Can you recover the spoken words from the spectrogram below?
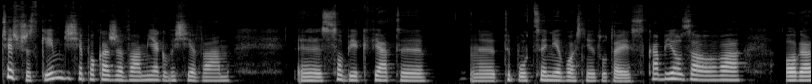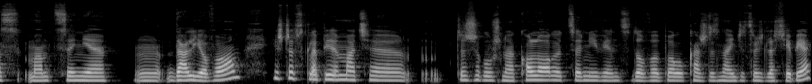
Cześć wszystkim! Dzisiaj pokażę Wam, jak wysiewam y, sobie kwiaty y, typu cynię. Właśnie tutaj skabiozowa oraz mam cynię y, daliową. Jeszcze w sklepie macie też różne kolory cyni, więc do wyboru każdy znajdzie coś dla siebie.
